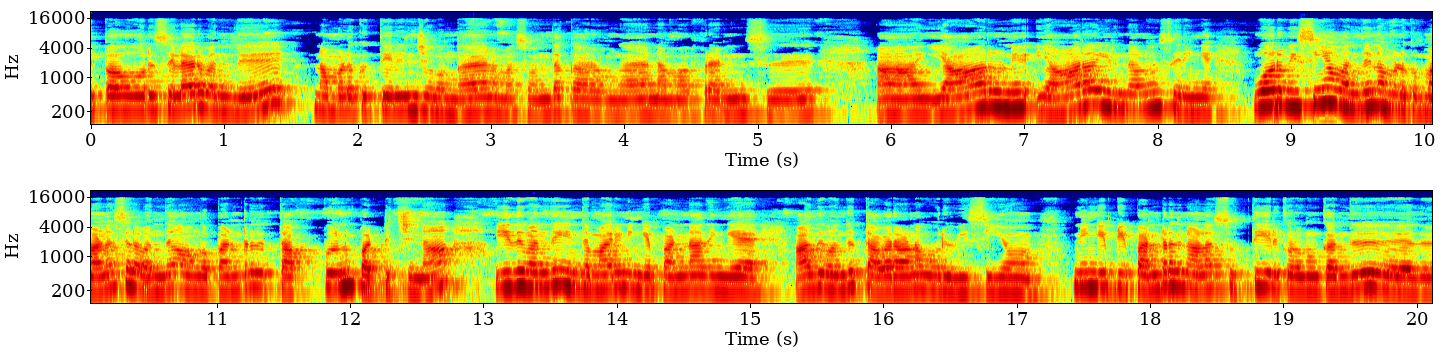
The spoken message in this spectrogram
இப்போ ஒரு சிலர் வந்து நம்மளுக்கு தெரிஞ்சவங்க நம்ம சொந்தக்காரவங்க நம்ம ஃப்ரெண்ட்ஸு யாருன்னு யாராக இருந்தாலும் சரிங்க. ஒரு விஷயம் வந்து நம்மளுக்கு மனசில் வந்து அவங்க பண்ணுறது தப்புன்னு பட்டுச்சுன்னா இது வந்து இந்த மாதிரி நீங்கள் பண்ணாதீங்க. அது வந்து தவறான ஒரு விஷயம். நீங்கள் இப்படி பண்ணுறதுனால சுற்றி இருக்கிறவங்களுக்கு வந்து அது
